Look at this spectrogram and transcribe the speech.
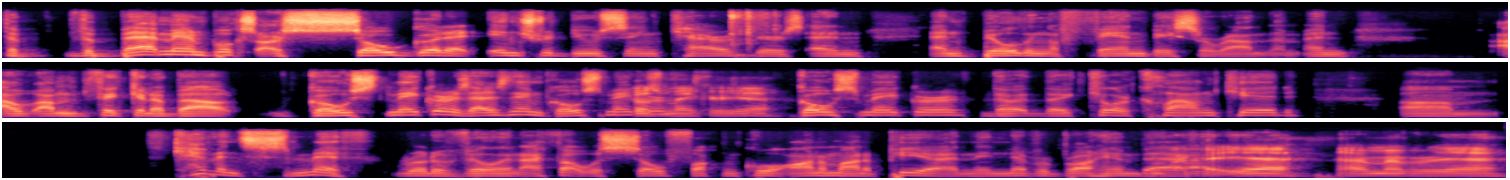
The the Batman books are so good at introducing characters and and building a fan base around them. And I, I'm thinking about Ghostmaker. Is that his name? Ghostmaker. Ghostmaker, yeah. Ghostmaker, the the killer clown kid. Um, Kevin Smith wrote a villain I thought was so fucking cool, Onomatopoeia, and they never brought him back. Right, yeah, I remember. Yeah,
